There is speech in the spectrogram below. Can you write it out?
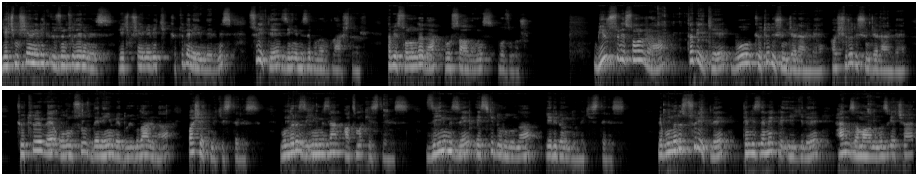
geçmişe yönelik üzüntülerimiz, geçmişe yönelik kötü deneyimlerimiz sürekli zihnimizi bulanıklaştırır. Tabii sonunda da ruh sağlığımız bozulur. Bir süre sonra tabii ki bu kötü düşüncelerle, aşırı düşüncelerle, kötü ve olumsuz deneyim ve duygularla baş etmek isteriz. Bunları zihnimizden atmak isteriz. Zihnimizi eski duruluğuna geri döndürmek isteriz. Ve bunları sürekli temizlemekle ilgili hem zamanımız geçer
